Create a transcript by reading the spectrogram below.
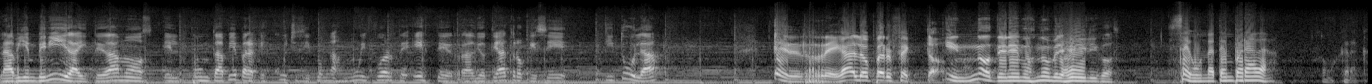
la bienvenida y te damos el puntapié para que escuches y pongas muy fuerte este radioteatro que se titula El regalo perfecto. Y no tenemos nombres bíblicos. Segunda temporada. Somos crack.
